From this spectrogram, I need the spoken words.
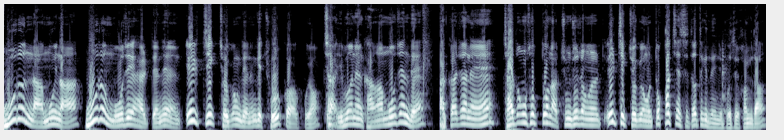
물은 나무나 물은 모재 할 때는 일찍 적용되는 게 좋을 것 같고요. 자 이번엔 강한 모재인데 아까 전에 자동 속도 낮춤 조정을 일찍 적용을 똑같이 했을 때 어떻게 되는지 보세요. 갑니다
